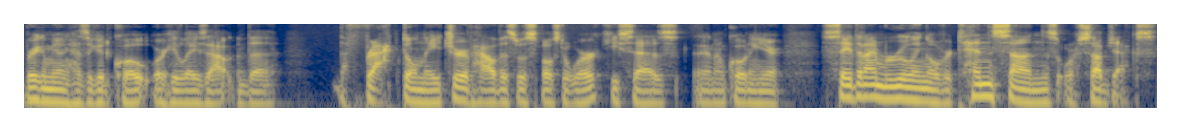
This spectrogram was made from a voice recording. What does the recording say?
Brigham Young has a good quote where he lays out the the fractal nature of how this was supposed to work. He says, and I'm quoting here, say that I'm ruling over 10 sons or subjects,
